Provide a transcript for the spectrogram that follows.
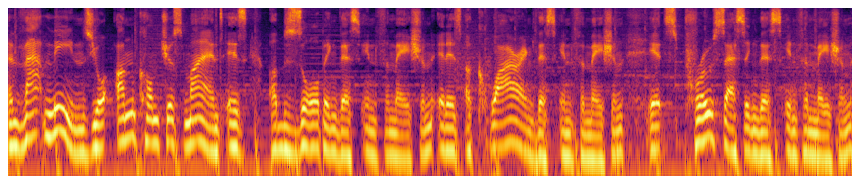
And that means your unconscious mind is absorbing this information, it is acquiring this information, it's processing this information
